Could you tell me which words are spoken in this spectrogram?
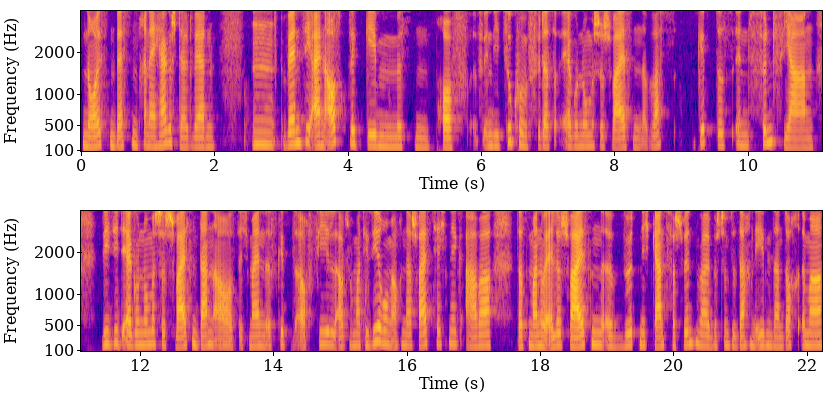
neuesten, besten Brenner hergestellt werden. Wenn Sie einen Ausblick geben müssten, Prof, in die Zukunft für das ergonomische Schweißen, was gibt es in fünf Jahren? Wie sieht ergonomisches Schweißen dann aus? Ich meine, es gibt auch viel Automatisierung auch in der Schweißtechnik, aber das manuelle Schweißen äh, wird nicht ganz verschwinden, weil bestimmte Sachen eben dann doch immer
